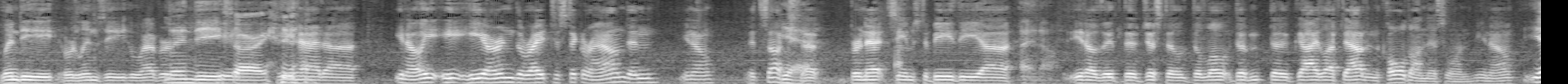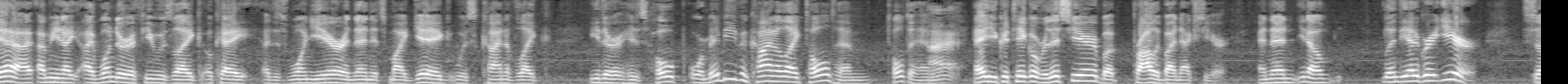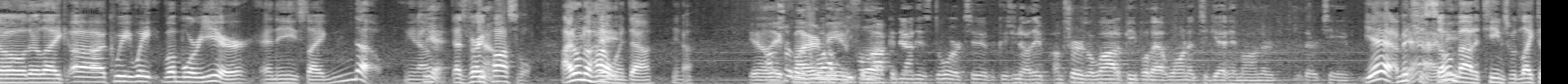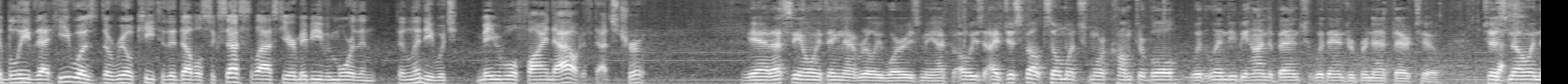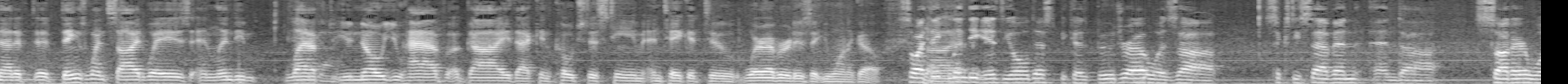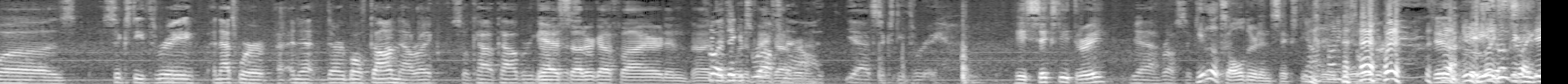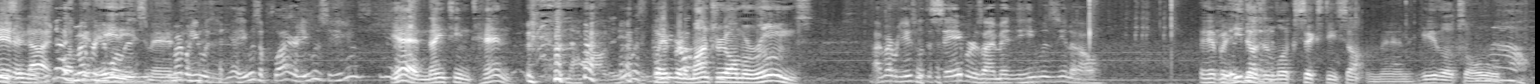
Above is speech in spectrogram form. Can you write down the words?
Lindy or Lindsay, whoever. Lindy, he, sorry. he had, uh, you know, he, he he earned the right to stick around, and you know, it sucks Yeah. that Brunette seems to be the. Uh, I know. you know the, the just the the low the, the guy left out in the cold on this one you know Yeah, I, I mean, I, I wonder if he was like, okay, uh, this one year and then it's my gig was kind of like either his hope or maybe even kind of like told him, told to him, I- hey, you could take over this year, but probably by next year. And then you know, Lindy had a great year, so they're like, uh, can we wait one more year? And he's like, no, you know, Yeah, that's very no. possible. I don't know how Hey. it went down, you know. You know, I'm they sure there's a fired lot me of and people Flo- knocking down his door too, because you know they, I'm sure there's a lot of people that wanted to get him on their their team. Yeah, I mean, it's Yeah, just I some mean- amount of teams would like to believe that he was the real key to the Devils' success last year, maybe even more than, than Lindy, which maybe we'll find out if that's true. Yeah, that's the only thing that really worries me. I've always, I've just felt so much more comfortable with Lindy behind the bench with Andrew Brunette there too. Just Yes. knowing that if, if things went sideways and Lindy left, you know you have a guy that can coach this team and take it to wherever it is that you want to go. So I think Uh, Lindy is the oldest because Boudreau was uh, 67 and uh, Sutter was 63, and that's where and that, they're both gone now, right? So Cal- Calgary. Got Yeah, Sutter got fired, and uh, So I think it's Winnipeg Ruff got rid now. Yeah, 63. He's sixty three. Yeah, Ruff 63. He looks older than sixty Yeah, I three. thought he was older. Dude, he like looks like 68 he's in not. his You guys remember fucking him? when he- eighties, you man. Remember he was? Yeah, he was a player. He was. He was. You know, Yeah, nineteen ten. no, dude, he was. Played for the Montreal Maroons. I remember he was with the Sabres. I mean, he was. You know. Yeah, but he doesn't look sixty something, man. He looks old. I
